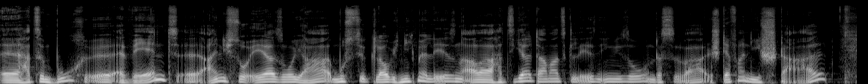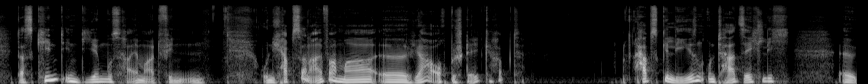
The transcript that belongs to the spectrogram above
äh, hat sie im Buch äh, erwähnt, äh, eigentlich so eher so, ja, musste glaube ich nicht mehr lesen, aber hat sie halt damals gelesen irgendwie so und das war Stefanie Stahl, das Kind in dir muss Heimat finden. Und ich habe es dann einfach mal, äh, ja, auch bestellt gehabt hab's gelesen und tatsächlich äh,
